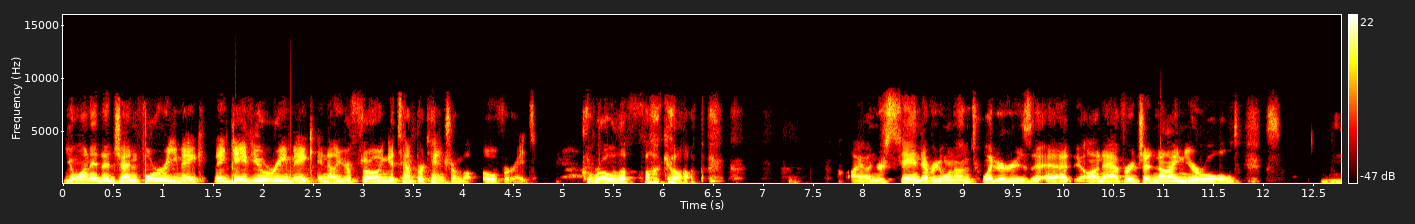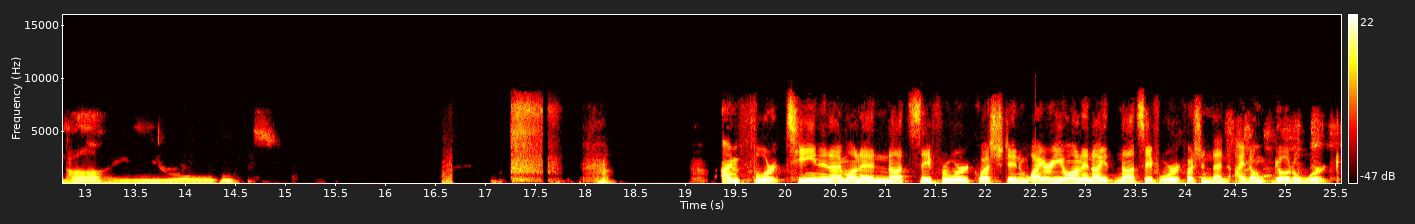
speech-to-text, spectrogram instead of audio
You wanted a Gen 4 remake, they gave you a remake, and now you're throwing a temper tantrum over it. Grow the fuck up. I understand everyone on Twitter is at, on average a nine year old. Nine year olds. I'm 14 and I'm on a not safe for work question. Why are you on a not safe for work question then? I don't go to work.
